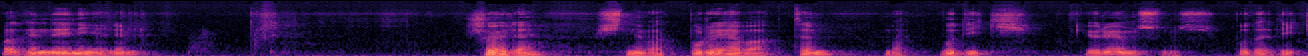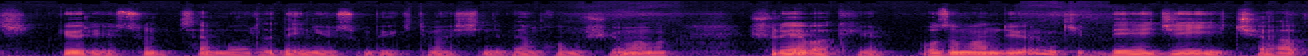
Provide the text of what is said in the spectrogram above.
Bakın deneyelim. Şöyle. Şimdi bak buraya baktım. Bak bu dik. Görüyor musunuz? Bu da dik. Görüyorsun. Sen bu arada deniyorsun büyük ihtimal. Şimdi ben konuşuyorum ama şuraya bakıyor. O zaman diyorum ki BC'yi çap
